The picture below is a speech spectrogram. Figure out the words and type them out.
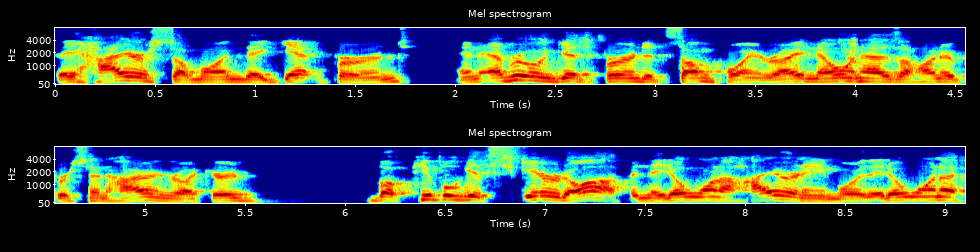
they hire someone, they get burned, and everyone gets burned at some point, right? No one has a hundred percent hiring record, but people get scared off and they don't want to hire anymore. They don't want to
